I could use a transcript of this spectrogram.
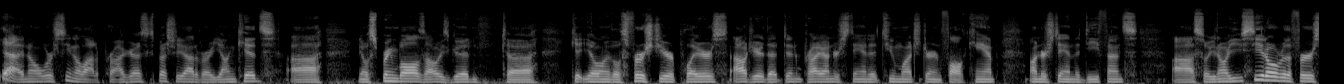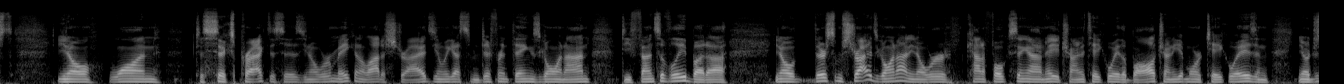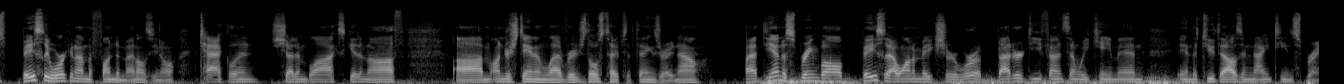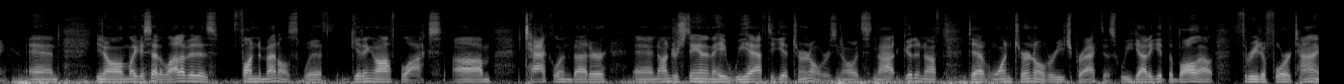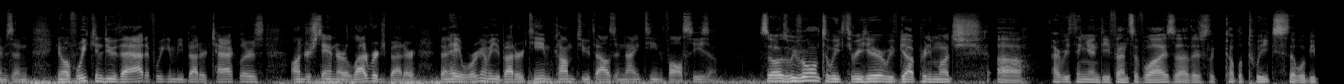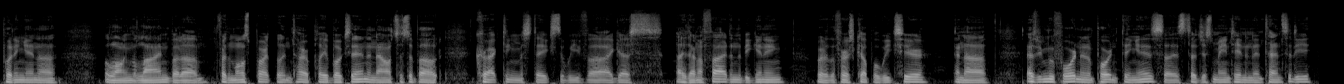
Yeah, I know we're seeing a lot of progress, especially out of our young kids. Uh, you know, spring ball is always good to get you know those first year players out here that didn't probably understand it too much during fall camp, understand the defense. Uh, so you know, you see it over the first, you know, one to six practices. You know, we're making a lot of strides. You know, we got some different things going on defensively, but uh, you know, there's some strides going on. You know, we're kind of focusing on hey, trying to take away the ball, trying to get more takeaways, and you know, just basically working on the fundamentals. You know, tackling, shedding blocks getting off, um, understanding leverage, those types of things right now. At the end of spring ball, basically, I want to make sure we're a better defense than we came in in the 2019 spring. And, you know, like I said, a lot of it is fundamentals with getting off blocks, um, tackling better, and understanding that, hey, we have to get turnovers. You know, it's not good enough to have one turnover each practice. We got to get the ball out three to four times. And, you know, if we can do that, if we can be better tacklers, understand our leverage better, then, hey, we're going to be a better team come 2019 fall season. So as we roll into week three here, we've got pretty much uh, everything in defensive wise. Uh, there's a couple tweaks that we'll be putting in uh, along the line, but uh, for the most part, the entire playbook's in, and now it's just about correcting mistakes that we've, uh, I guess, identified in the beginning or the first couple weeks here. And uh, as we move forward, an important thing is is to just maintain an intensity.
